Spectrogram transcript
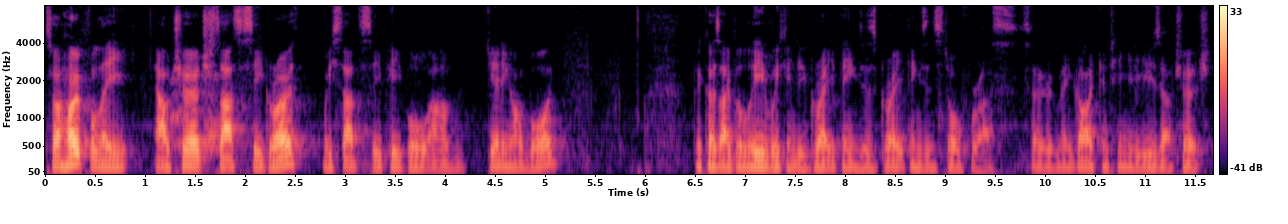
so hopefully our church starts to see growth. We start to see people um, getting on board because I believe we can do great things. There's great things in store for us. So may God continue to use our church.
